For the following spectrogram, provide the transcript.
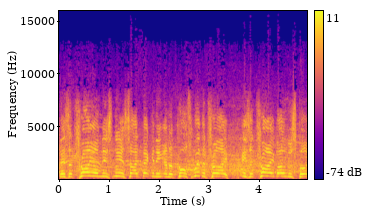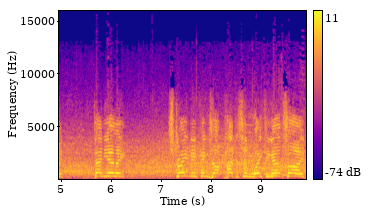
there's a try on this near side beckoning, and of course, with a try is a try bonus point. Danielli straightening things up. Paterson waiting outside.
